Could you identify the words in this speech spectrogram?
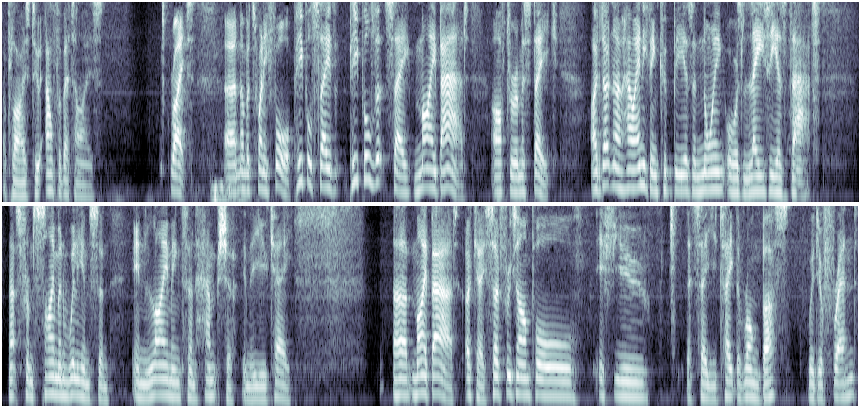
applies to alphabetize. Right, uh, number 24. People say that, people that say my bad after a mistake. I don't know how anything could be as annoying or as lazy as that. That's from Simon Williamson in Lymington, Hampshire, in the UK. Uh, my bad. Okay, so for example, if you, let's say you take the wrong bus with your friend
